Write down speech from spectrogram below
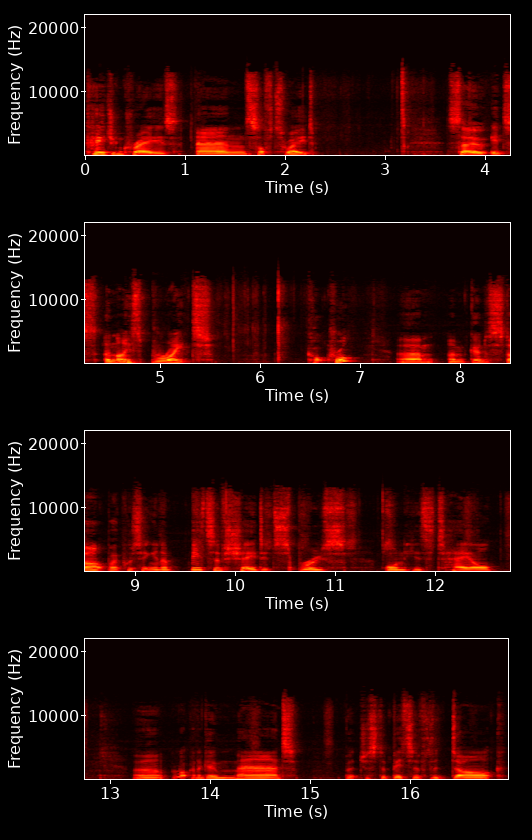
Cajun Craze and Soft Suede. So it's a nice bright cockerel. Um, I'm going to start by putting in a bit of Shaded Spruce on his tail. Uh, I'm not going to go mad, but just a bit of the dark.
